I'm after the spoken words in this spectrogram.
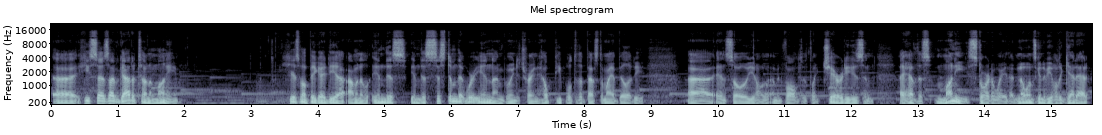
uh, he says, "I've got a ton of money. Here's my big idea. I'm gonna in this in this system that we're in. I'm going to try and help people to the best of my ability." Uh, and so, you know, I'm involved with like charities, and I have this money stored away that no one's going to be able to get at.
